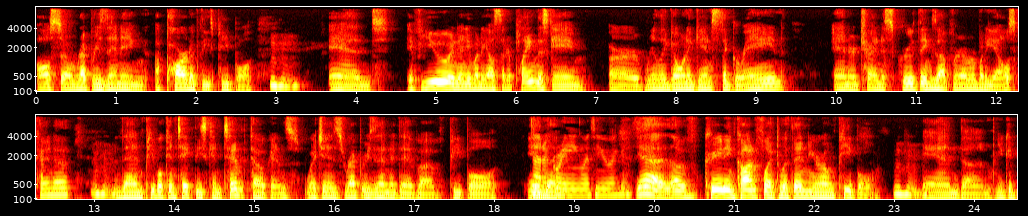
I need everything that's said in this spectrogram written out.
also representing a part of these people. hmm And if you and anybody else that are playing this game are really going against the grain and are trying to screw things up for everybody else, kind of, hmm then people can take these contempt tokens, which is representative of people Not the, agreeing with you, I guess. yeah, of creating conflict within your own people. Hmm and um, you could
